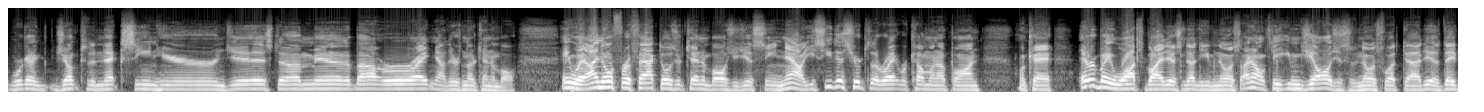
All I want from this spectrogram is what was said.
we're going to jump to the next scene here in just a minute about right now. There's another tendon ball. Anyway, I know for a fact those are tendon balls you just seen. Now, you see this here to the right we're coming up on. Okay, everybody walks by this doesn't even notice. I don't think even geologists have noticed what that is. They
